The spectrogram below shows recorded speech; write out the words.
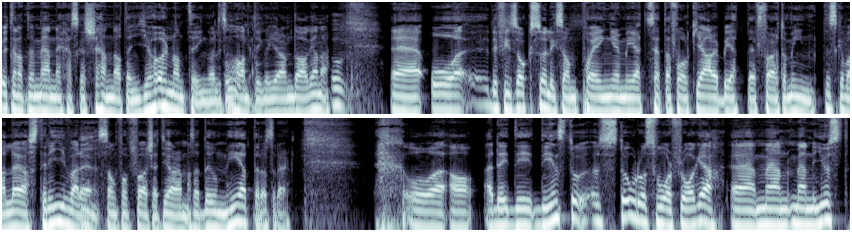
Utan att en människa ska känna att den gör någonting och liksom oh, har någonting att göra om dagarna. Oh. Eh, och Det finns också liksom poänger med att sätta folk i arbete för att de inte ska vara lösdrivare mm. som får för sig att göra en massa dumheter och sådär. Och, ja, det, det, det är en stor, stor, och svår fråga. Eh, men, men just,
